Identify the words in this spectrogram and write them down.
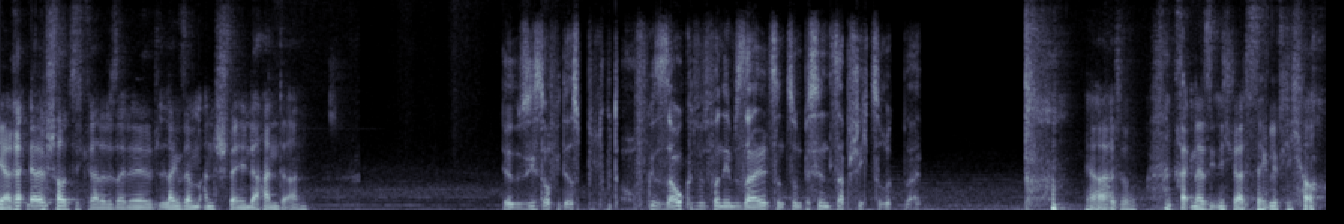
Ja, Ragnar schaut sich gerade seine langsam anschwellende Hand an. Ja, du siehst auch, wie das Blut aufgesaugt wird von dem Salz und so ein bisschen sapschig zurückbleibt. Ja, also Ragnar sieht nicht gerade sehr glücklich aus.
